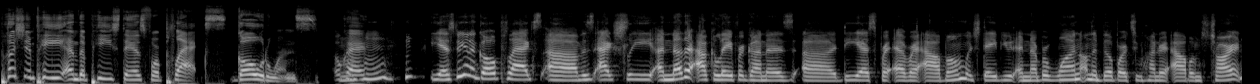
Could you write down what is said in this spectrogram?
Pushin P and the P stands for plaques, gold ones. Okay. Mm-hmm. Yeah, speaking of gold plaques, um, is actually another accolade for Gunna's uh, DS Forever album, which debuted at number one on the Billboard 200 albums chart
